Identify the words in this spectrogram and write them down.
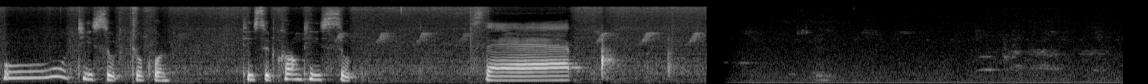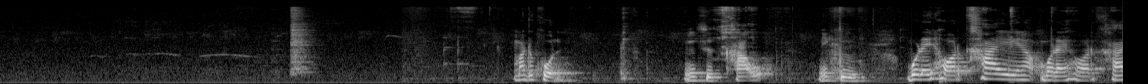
โอ้ที่สุดทุกคน ที่สุดของที่สุด แซ่บมาทุกคน นี่คือเขานี่คือบไดทอดไข่เนาะบไดทอดไข่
